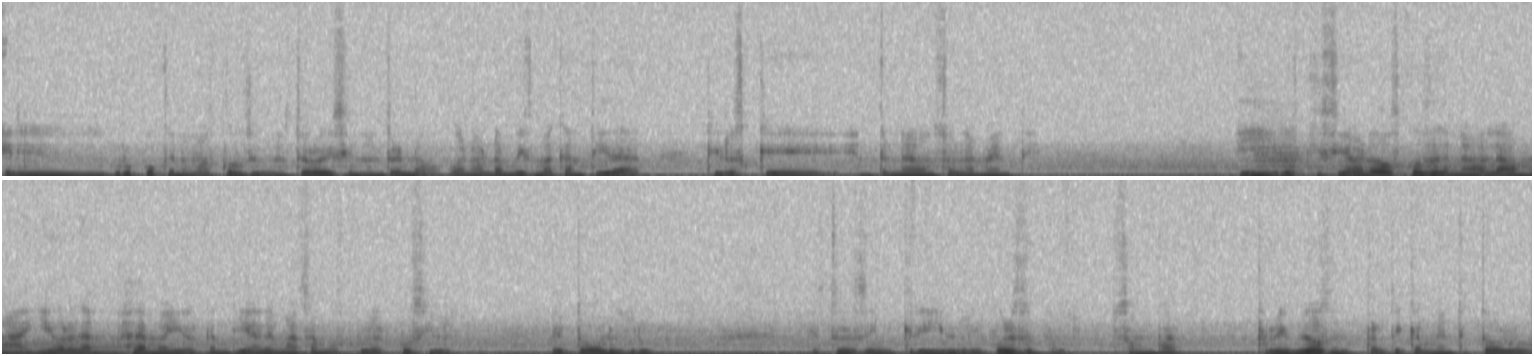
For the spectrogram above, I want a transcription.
el grupo que nomás consumió esteroides y no entrenó ganó la misma cantidad que los que entrenaron solamente. Y los que hicieron las dos cosas ganaron la mayor la mayor cantidad de masa muscular posible de todos los grupos. Esto es increíble y por eso pues, son prohibidos en prácticamente todos los,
